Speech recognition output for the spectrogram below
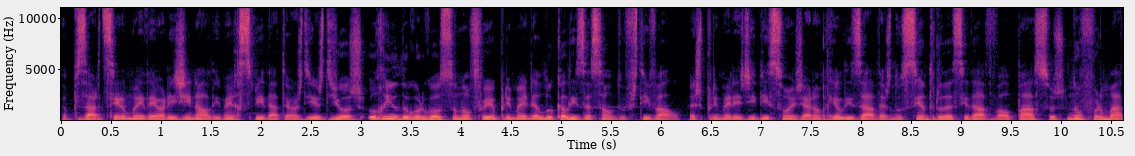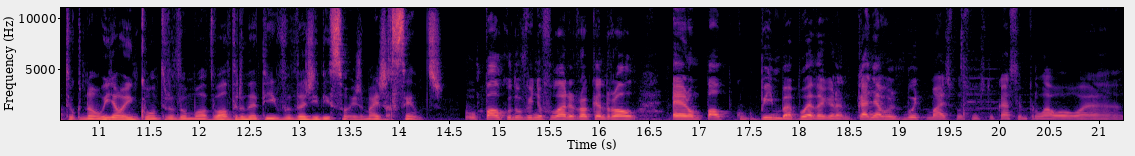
Apesar de ser uma ideia original e bem recebida até aos dias de hoje, o Rio do Gorgoso não foi a primeira localização do festival. As primeiras edições eram realizadas no centro da cidade de Valpaços, num formato que não ia ao encontro do modo alternativo das edições mais recentes. O palco do Vinho Fular e Rock and Roll era um palco pimba, boeda grande. Ganhávamos muito mais se fôssemos tocar sempre lá ao, uh,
